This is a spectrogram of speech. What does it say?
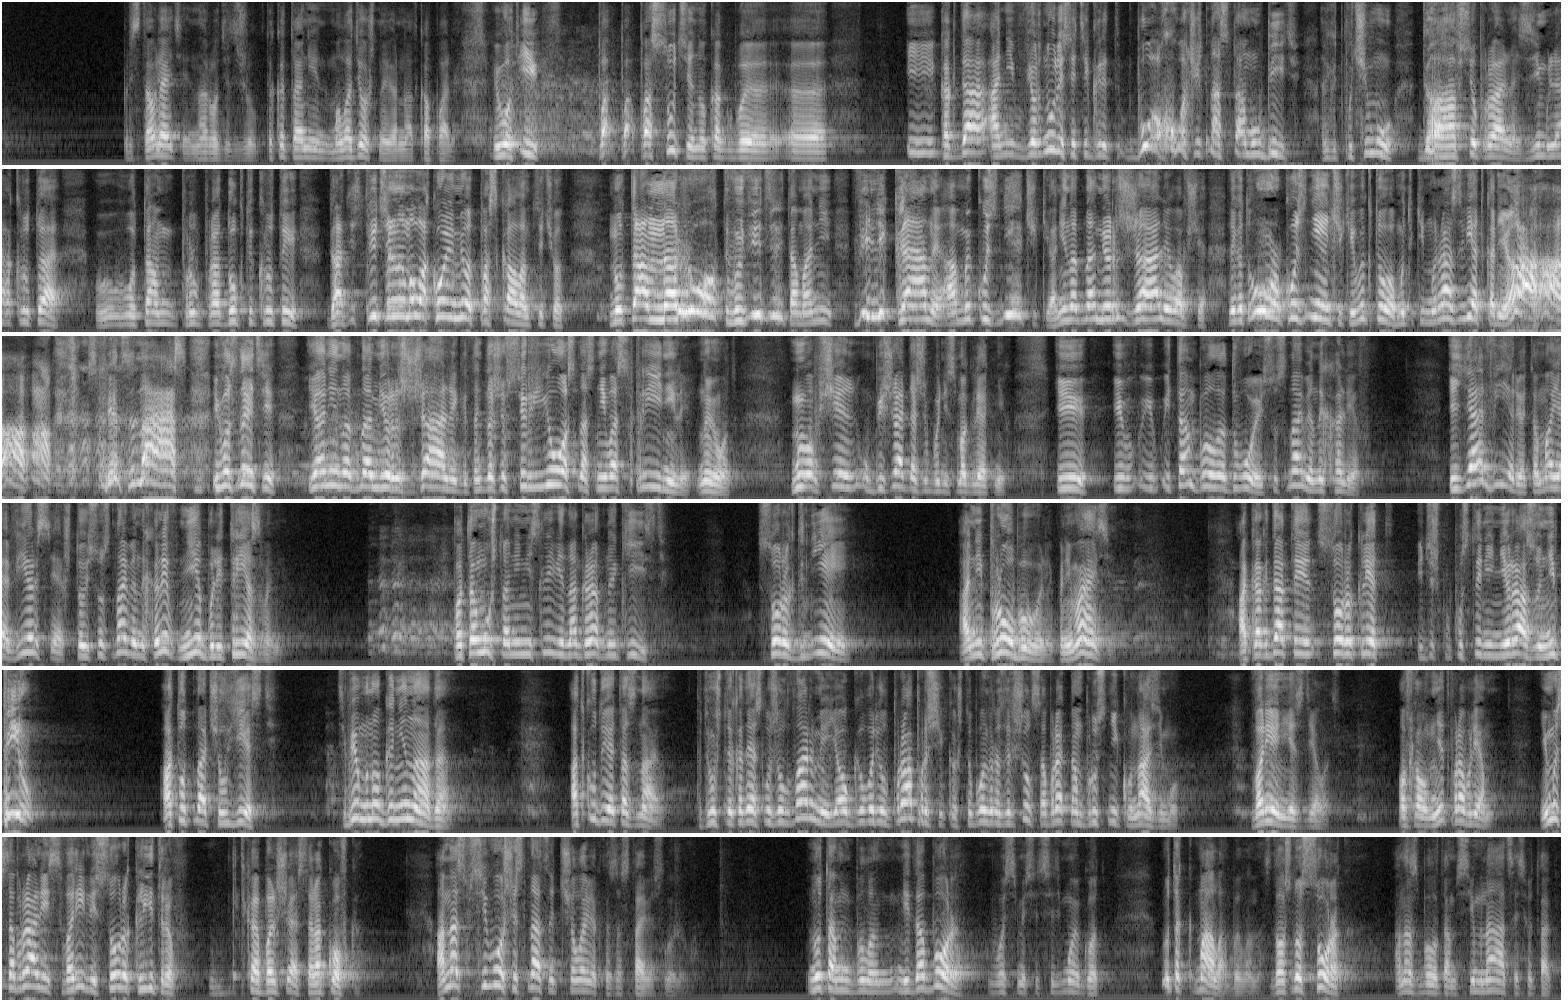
Представляете, народец жил. Так это они молодежь, наверное, откопали. И вот, и по, по, по сути, ну, как бы, э, и когда они вернулись, эти говорят, Бог хочет нас там убить. Они говорят, почему? Да, все правильно, земля крутая, вот там продукты крутые. Да, действительно молоко и мед по скалам течет. Но там народ, вы видели, там они великаны, а мы кузнечики. Они над нами ржали вообще. Они говорят, о, кузнечики, вы кто? Мы такие, мы разведка. Они, спецназ. И вот знаете, и они над нами ржали, говорят, они даже всерьез нас не восприняли. Ну и вот. Мы вообще убежать даже бы не смогли от них. И, и, и, и там было двое, Иисус Навин и Халев. И я верю, это моя версия, что Иисус Навин и Халев не были трезвыми. Потому что они несли виноградную кисть. 40 дней они пробовали, понимаете? А когда ты 40 лет идешь по пустыне, ни разу не пил, а тут начал есть, тебе много не надо. Откуда я это знаю? Потому что когда я служил в армии, я уговорил прапорщика, чтобы он разрешил собрать нам бруснику на зиму, варенье сделать. Он сказал, нет проблем. И мы собрали и сварили 40 литров такая большая сороковка. А нас всего 16 человек на составе служило. Ну, там было недобор, 87 год. Ну, так мало было нас. Должно 40, а нас было там 17, вот так.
